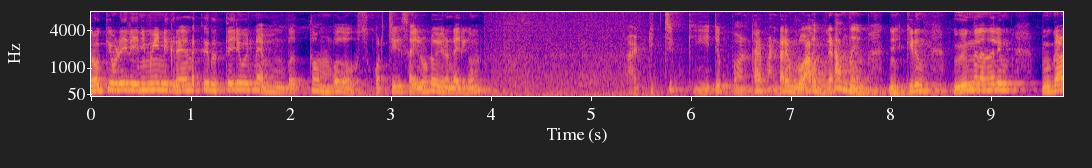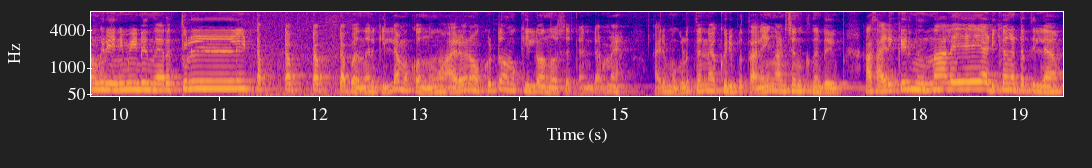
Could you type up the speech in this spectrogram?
നോക്കി ഇവിടെ ഒരു എനിമിയുണ്ട് ഗ്രേണ്ടൊക്കെ റിത്തേരി വരുന്ന എൺപത്തൊമ്പതോ കുറച്ച് സൈലോട്ട് വരുന്നുണ്ടായിരിക്കും അടിച്ച് കീറ്റ് പണ്ടാ പണ്ടാരം മുളാളെ വീടാന്ന് നിൽക്കിടും വീഴുന്നില്ല എന്നാലും മുകളാണെങ്കിൽ ഒരു എനിമിയുണ്ട് നേരെ തുള്ളി ടപ്പ് ടപ്പ് ടപ്പ് ടപ്പ് എന്നാലും കില്ല നമുക്കൊന്നും. ആരോ നോക്കിയിട്ട് നമുക്ക് ഇല്ല വന്നു എന്റെ അമ്മേ. ആര് മുകളിൽ തന്നെ ആ കുരിപ്പ് തലയും കാണിച്ച് നിൽക്കുന്നുണ്ട്. ആ സൈഡിൽ നിന്നാലേ അടിക്കാൻ കിട്ടത്തില്ല.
